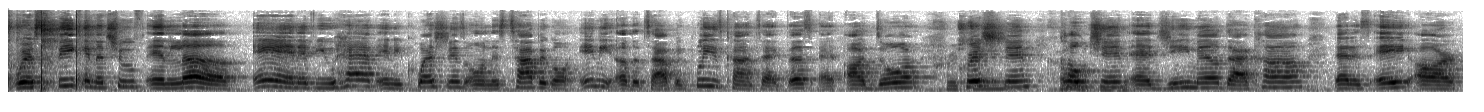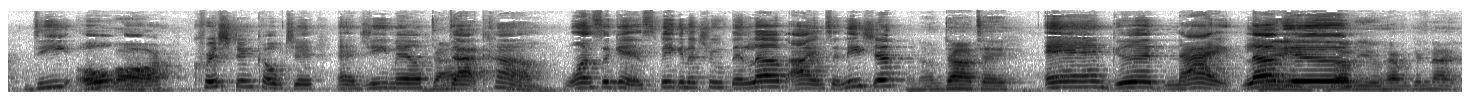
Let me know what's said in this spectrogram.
we're speaking the truth in love. And if you have any questions on this topic or any other topic, please contact us at our door Christian Christian coaching at gmail.com. That is A R D O R Christian coaching at gmail.com. Once again, speaking the truth in love, I am Tanisha. And I'm Dante. And good night. Love you. Love you. Have a good night.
